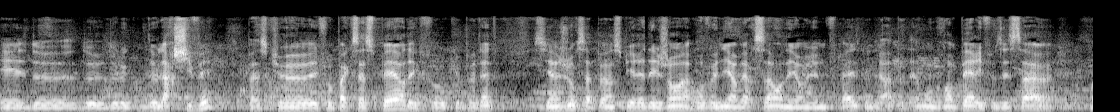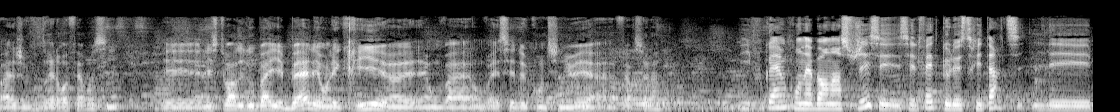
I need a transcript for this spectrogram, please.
et de, de, de l'archiver parce qu'il ne faut pas que ça se perde et il faut que peut-être si un jour ça peut inspirer des gens à revenir vers ça en ayant vu une fresque, ah, peut-être mon grand-père il faisait ça, ouais, je voudrais le refaire aussi. Et l'histoire de Dubaï est belle et on l'écrit euh, et on va, on va essayer de continuer à faire cela. Il faut quand même qu'on aborde un sujet, c'est le fait que le street art, il est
